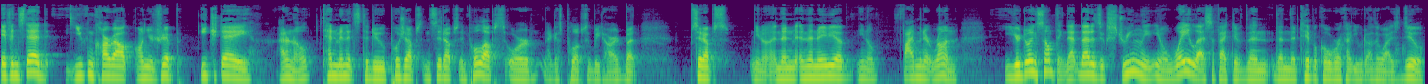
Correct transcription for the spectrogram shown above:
If instead you can carve out on your trip each day I don't know, 10 minutes to do push ups and sit ups and pull ups, or I guess pull ups would be hard, but sit ups, you know, and then, and then maybe a, you know, five minute run. You're doing something that, that is extremely, you know, way less effective than, than the typical workout you would otherwise do.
